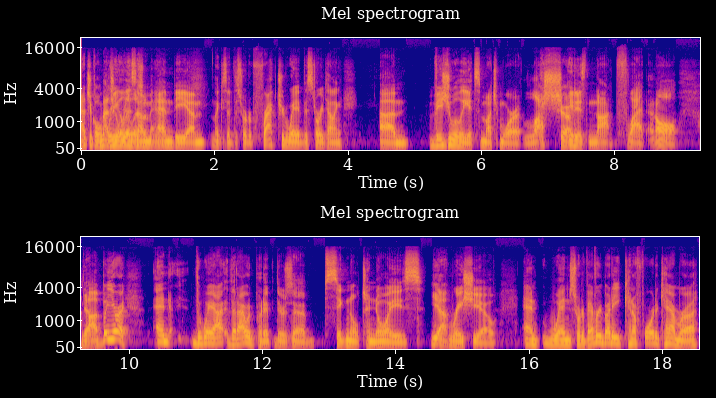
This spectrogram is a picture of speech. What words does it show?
magical, Magical realism, realism, yeah. and the um, like you said the sort of fractured way of the storytelling um, visually it's much more lush it is not flat at all uh, but you're right and the way I, that I would put it there's a signal to noise Yeah. ratio and when sort of everybody can afford a camera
